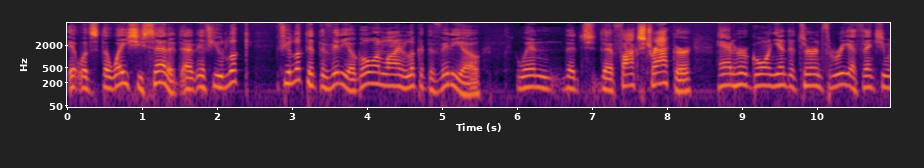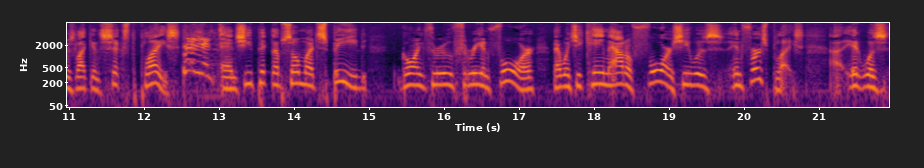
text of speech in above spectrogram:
it was the way she said it. Uh, if you look, if you looked at the video, go online and look at the video when the the Fox tracker had her going into turn three. I think she was like in sixth place, Brilliant! and she picked up so much speed going through three and four that when she came out of four, she was in first place. Uh, it was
